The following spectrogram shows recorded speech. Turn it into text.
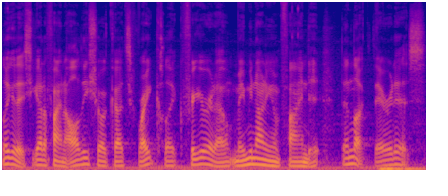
Look at this, you gotta find all these shortcuts, right click, figure it out, maybe not even find it, then look, there it is.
